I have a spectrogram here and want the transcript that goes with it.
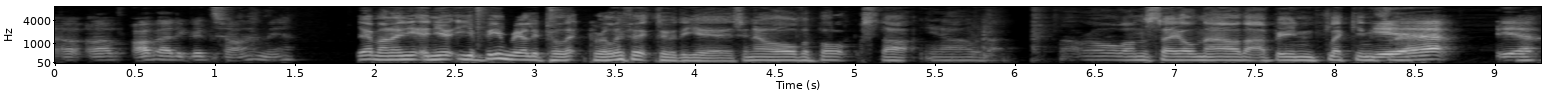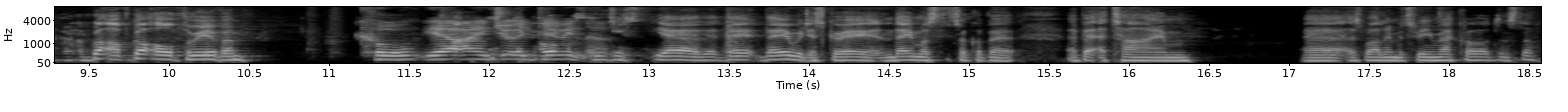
I, have had a good time. Yeah. Yeah, man, and, you, have been really prolific through the years. You know, all the books that you know that, that are all on sale now that I've been flicking through. Yeah, yeah. I've got I've got all three of them. Cool. Yeah, I enjoyed doing that. Just yeah, they, they were just great, and they must have took up a, a bit of time uh, as well in between records and stuff.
